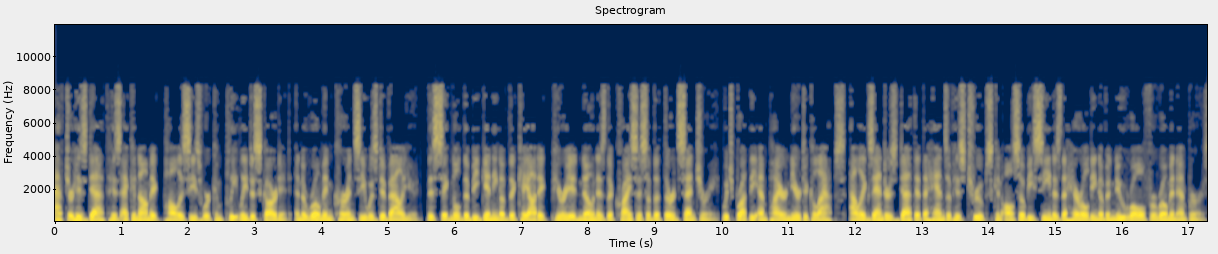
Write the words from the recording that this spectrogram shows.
After his death his economic policies were completely discarded, and the Roman currency was devalued. This signaled the beginning of the chaotic period known as the Crisis of the Third Century, which brought the empire near to collapse. Alexander's death at the hands of his troops can also be seen as the heralding of a new role for Roman emperors.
